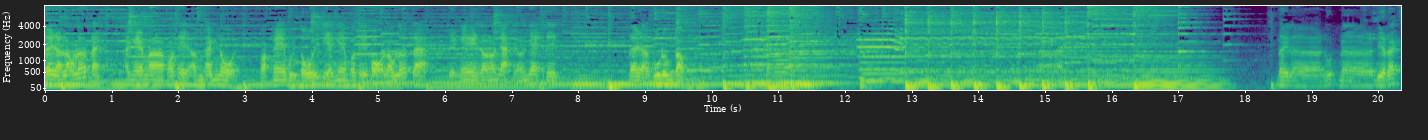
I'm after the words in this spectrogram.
Đây là lau lớt này. Anh em à, có thể âm thanh nổi hoặc nghe buổi tối thì anh em có thể bỏ lau lớt ra để nghe cho nó nhạc cho nó nhẹ lên. Đây là volume tổng. Đây là nút uh, direct.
